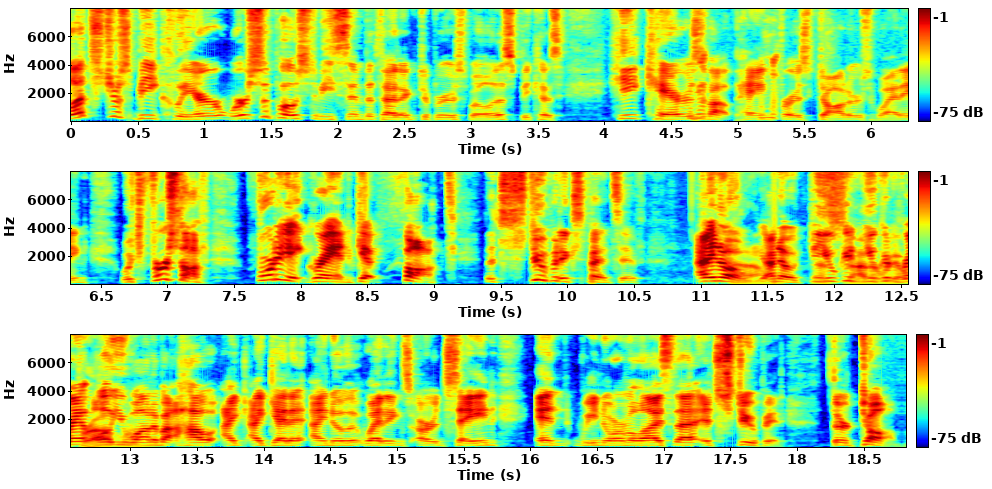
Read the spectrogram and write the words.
let's just be clear. We're supposed to be sympathetic to Bruce Willis because he cares about paying mm-hmm. for his daughter's wedding, which first off, 48 grand get fucked. That's stupid expensive. I know, I I, know. You can you can real rant all you want about how I, I get it. I know that weddings are insane and we normalize that. It's stupid. They're dumb.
